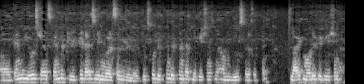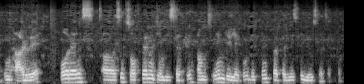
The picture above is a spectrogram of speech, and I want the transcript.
can be use as can be treated as universal relay जिसको डिफरेंट डिफरेंट एप्लीकेशन में हम यूज़ कर सकते हैं. स्लाइट मॉडिफिकेशन इन हार्डवेयर और एल्स सिर्फ़ सॉफ्टवेयर में चेंजेस करके हम सेम रिले को डिफरेंट पर्पजेस पे यूज़ कर सकते हैं.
